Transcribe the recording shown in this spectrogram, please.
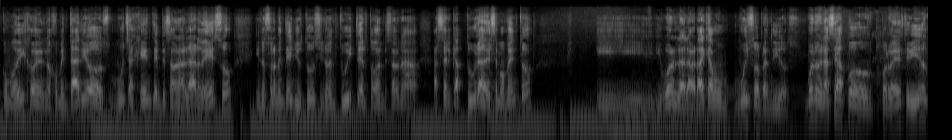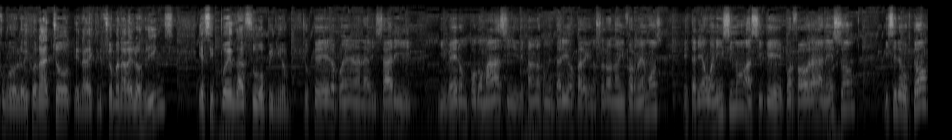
Como dijo en los comentarios, mucha gente empezaron a hablar de eso. Y no solamente en YouTube, sino en Twitter. Todos empezaron a hacer captura de ese momento. Y, y bueno, la, la verdad quedamos muy sorprendidos. Bueno, gracias por, por ver este video. Como lo dijo Nacho, en la descripción van a ver los links. Y así pueden dar su opinión. Si ustedes lo pueden analizar y, y ver un poco más y dejar en los comentarios para que nosotros nos informemos, estaría buenísimo. Así que por favor hagan eso. Y si les gustó,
